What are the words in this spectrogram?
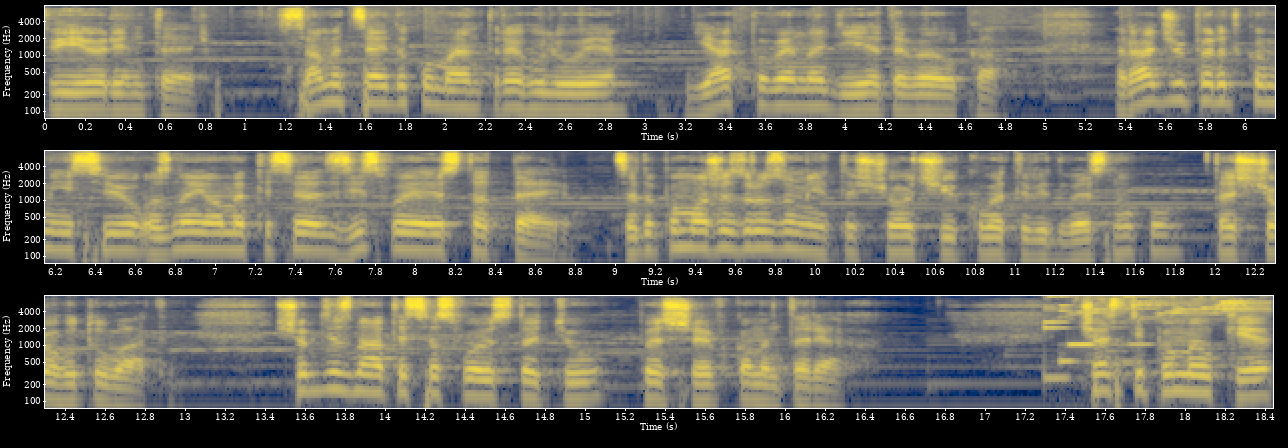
твій орієнтир. Саме цей документ регулює, як повинна діяти ВЛК. Раджу перед комісією ознайомитися зі своєю статтею. Це допоможе зрозуміти, що очікувати від висновку та що готувати. Щоб дізнатися свою статтю, пиши в коментарях. Часті помилки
